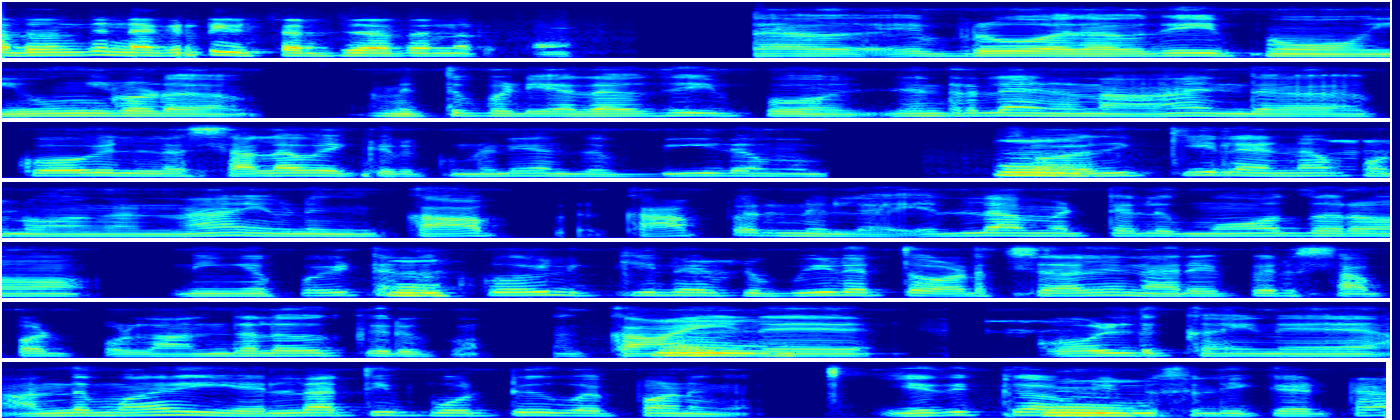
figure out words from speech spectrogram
அது வந்து நெகட்டிவ் சார்ஜா தானே இருக்கும். ப்ரோ அதாவது இப்போ இவங்களோட மித்துப்படி அதாவது இப்போ ஜென்ரலா என்னன்னா இந்த கோவில்ல செலை வைக்கிறதுக்கு முன்னாடி அந்த பீடம். ஸோ. அது கீழே என்ன பண்ணுவாங்கன்னா இவனுங்க காப்பர் காப்பர்னு இல்லை. எல்லா மெட்டலு மோதிரம் நீங்க போயிட்டு அந்த கோவிலுக்கு கீழே இருக்க பீடத்தை உடைச்சாலே நிறைய பேர் சாப்பாடு போடலாம். அந்த அளவுக்கு இருக்கும். காயினு கோல்டு காயினு அந்த மாதிரி எல்லாத்தையும் போட்டு வைப்பானுங்க. எதுக்கு அப்படின்னு சொல்லி கேட்டா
